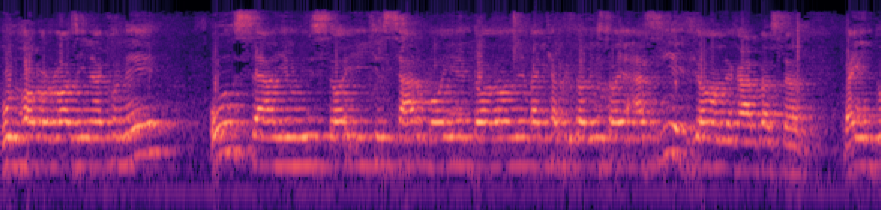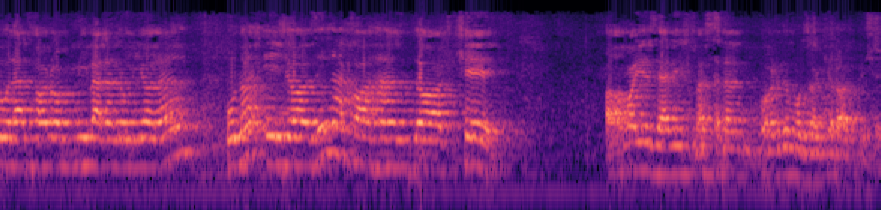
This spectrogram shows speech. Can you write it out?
اونها رو راضی نکنه اون سعیونیستایی که سرمایه داران و کپیتالیست های اصلی جهان غرب هستن و این دولت ها رو می‌برن و میارن اونا اجازه نخواهند داد که آقای ظریف مثلا وارد مذاکرات بشه.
